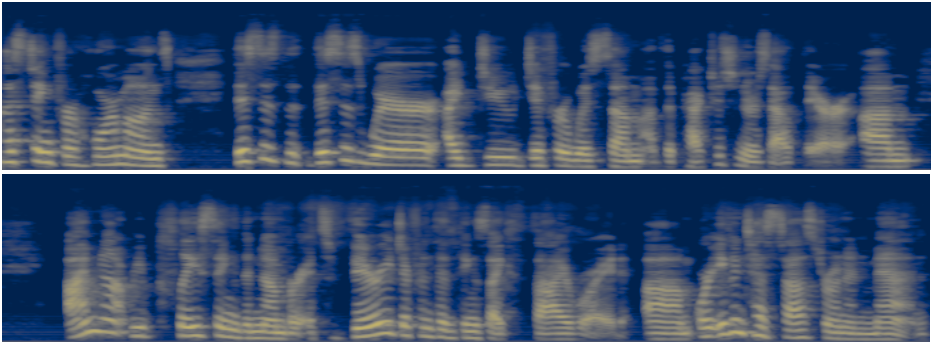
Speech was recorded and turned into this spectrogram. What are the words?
testing for hormones, this is the, this is where I do differ with some of the practitioners out there. Um, I'm not replacing the number. It's very different than things like thyroid um, or even testosterone in men.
